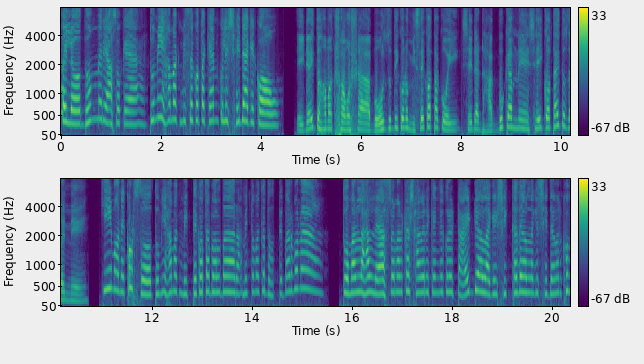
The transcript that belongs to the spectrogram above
হইল? ধুম মেরে আসো কে? তুমি হামাক মিছে কথা কেন করলে সেটা আগে কও। এইটাই তো হামাক সমস্যা। বউ যদি কোনো মিছে কথা কই সেটা ঢাকবো কেমনে? সেই কথাই তো জাননে। কি মনে করছ? তুমি হামাক মিথ্যে কথা বলবার আমি তোমাকে ধরতে পারব না। তোমার লাহাল ল্যাসরা মার্কা সামনে কেঙ্গা করে টাইট দেওয়া লাগে শিক্ষা দেওয়া লাগে সেটা আমার খুব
